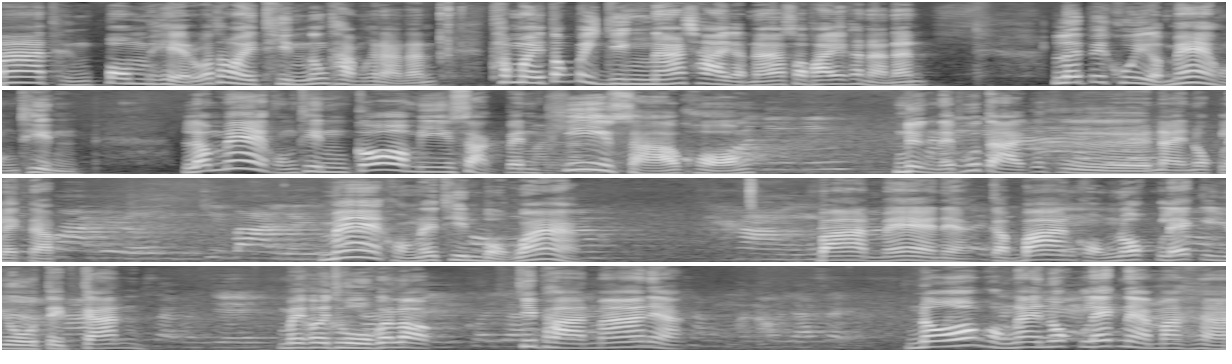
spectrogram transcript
มาถึงปมเหตุว่าทำไมทินต้องทำขนาดนั้นทำไมต้องไปยิงน้าชายกับน้าสะพ้ยขนาดนั้น เลยไปคุยกับแม่ของทิน แล้วแม่ของทินก็มีศักดิ์เป็นพี่สาวของ หนึ่งในผู้ตายก็คือนายนกเล็กครับ แม่ของนายทินบอกว่า บ้านแม่เนี่ยกับบ้านของนกเล็กอยู่ติดกัน ไม่ค่อยถูกกันหรอกที่ผ่านมาเนี่ยน้องของนายนกเล็กเนี่ยมาหา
